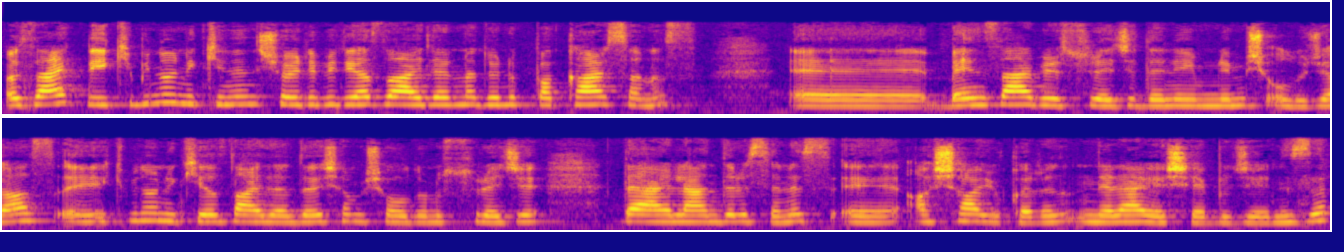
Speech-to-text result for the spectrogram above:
Özellikle 2012'nin şöyle bir yaz aylarına dönüp bakarsanız e, benzer bir süreci deneyimlemiş olacağız. E, 2012 yaz aylarında yaşamış olduğunuz süreci değerlendirirseniz e, aşağı yukarı neler yaşayabileceğinizi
